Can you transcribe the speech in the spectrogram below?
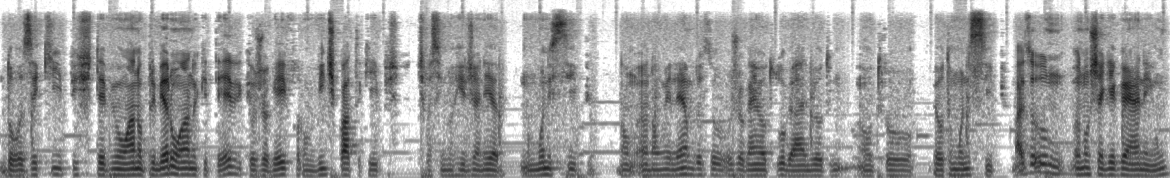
12 equipes. Teve um ano, o primeiro ano que teve, que eu joguei, foram 24 equipes, tipo assim, no Rio de Janeiro, no município. Não, eu não me lembro se eu jogar em outro lugar, em outro, em outro, em outro município. Mas eu, eu não cheguei a ganhar nenhum,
